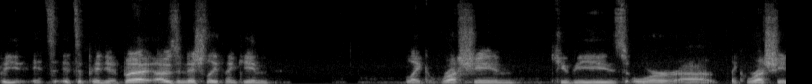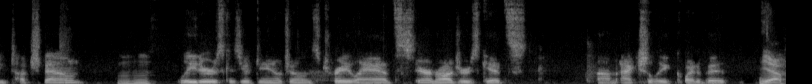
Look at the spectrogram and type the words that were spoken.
but it's it's opinion. But I, I was initially thinking, like rushing QBs or uh, like rushing touchdown Mm-hmm. Leaders because you have Daniel Jones, Trey Lance, Aaron Rodgers gets um, actually quite a bit Yeah,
